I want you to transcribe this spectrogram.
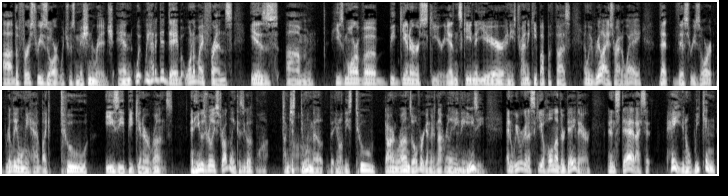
uh, the first resort, which was Mission Ridge, and we, we had a good day. But one of my friends is um, he's more of a beginner skier. He hasn't skied in a year, and he's trying to keep up with us. And we realized right away that this resort really only had like two easy beginner runs, and he was really struggling because he goes, "Well, I'm just doing the, the you know these two darn runs over again. There's not really anything mm-hmm. easy." And we were going to ski a whole nother day there, and instead I said, "Hey, you know, we can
